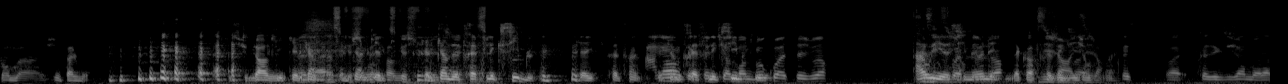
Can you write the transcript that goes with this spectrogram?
Bon, bah, j'ai pas le mot. Super Quelqu'un quelqu'un de très flexible. Quelqu'un ah de très flexible. Qui beaucoup à ses joueurs. Ah oui, Simeone, d'accord, très très exigeant, voilà.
